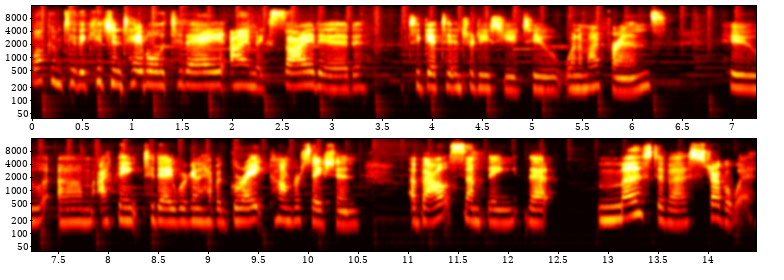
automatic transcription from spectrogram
Welcome to the kitchen table today. I'm excited to get to introduce you to one of my friends who um, I think today we're going to have a great conversation about something that most of us struggle with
